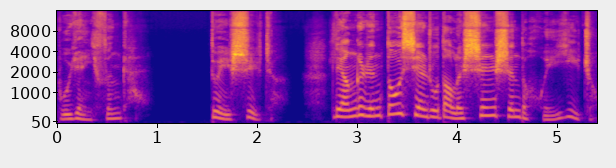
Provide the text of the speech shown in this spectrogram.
不愿意分开，对视着，两个人都陷入到了深深的回忆中。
